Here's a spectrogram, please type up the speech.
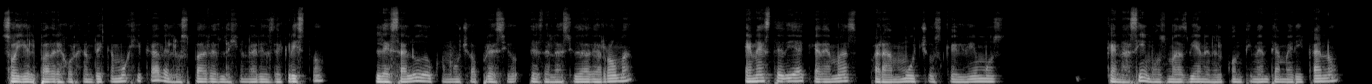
Soy el Padre Jorge Enrique Mújica de los Padres Legionarios de Cristo. Les saludo con mucho aprecio desde la ciudad de Roma, en este día que además para muchos que vivimos, que nacimos más bien en el continente americano,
